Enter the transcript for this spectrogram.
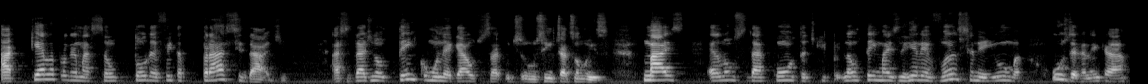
Aquela programação toda é feita para a cidade. A cidade não tem como negar o, o Cine Teatro São Luís. Mas ela não se dá conta de que não tem mais relevância nenhuma o Zé Alencar,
